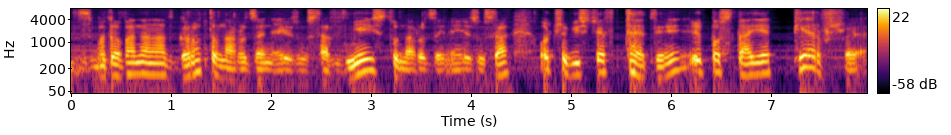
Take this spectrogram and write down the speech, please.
zbudowana nad grotą narodzenia Jezusa, w miejscu narodzenia Jezusa, oczywiście wtedy powstaje pierwsze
